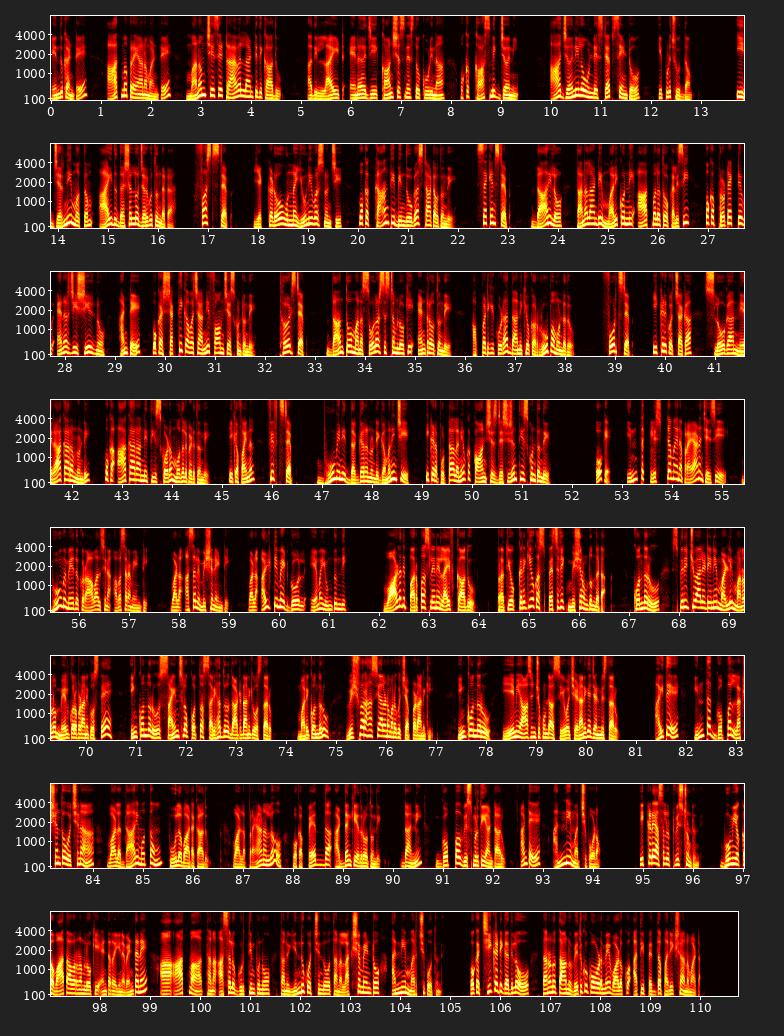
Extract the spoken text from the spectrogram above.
ఎందుకంటే ఆత్మ ప్రయాణం అంటే మనం చేసే ట్రావెల్ లాంటిది కాదు. అది లైట్ ఎనర్జీ కాన్షియస్నెస్తో కూడిన ఒక కాస్మిక్ జర్నీ. ఆ జర్నీలో ఉండే స్టెప్స్ ఏంటో ఇప్పుడు చూద్దాం. ఈ జర్నీ మొత్తం ఐదు దశల్లో జరుగుతుందట. ఫస్ట్ స్టెప్ ఎక్కడో ఉన్న యూనివర్స్ నుంచి ఒక కాంతి బిందువుగా స్టార్ట్ అవుతుంది. సెకండ్ స్టెప్ దారిలో తనలాంటి మరికొన్ని ఆత్మలతో కలిసి ఒక ప్రొటెక్టివ్ ఎనర్జీ షీల్డ్ను అంటే ఒక శక్తి కవచాన్ని ఫామ్ చేసుకుంటుంది. థర్డ్ స్టెప్ దాంతో మన సోలర్ సిస్టంలోకి ఎంటర్ అవుతుంది. అప్పటికి కూడా దానికి ఒక రూపముండదు ఫోర్త్ స్టెప్ ఇక్కడికొచ్చాక స్లోగా నిరాకారం నుండి ఒక ఆకారాన్ని తీసుకోవడం మొదలుపెడుతుంది. ఇక ఫైనల్ ఫిఫ్త్ స్టెప్ భూమిని దగ్గర నుండి గమనించి ఇక్కడ పుట్టాలని ఒక కాన్షియస్ డెసిజన్ తీసుకుంటుంది. ఓకే ఇంత క్లిష్టమైన ప్రయాణం చేసి భూమి మీదకు రావాల్సిన అవసరమేంటి? వాళ్ళ అసలు మిషన్ ఏంటి? వాళ్ళ అల్టిమేట్ గోల్ ఏమై ఉంటుంది? వాళ్ళది పర్పస్ లేని లైఫ్ కాదు. ప్రతి ఒక్కరికీ ఒక స్పెసిఫిక్ మిషన్ ఉంటుందట. కొందరు స్పిరిచువాలిటీని మళ్ళీ మనలో మేల్కొలపడానికొస్తే ఇంకొందరు సైన్స్లో కొత్త సరిహద్దులు దాటడానికి వస్తారు. మరికొందరు విశ్వరహస్యాలను మనకు చెప్పడానికి. ఇంకొందరు ఏమీ ఆశించకుండా సేవ చేయడానికే జన్మిస్తారు. అయితే ఇంత గొప్ప లక్ష్యంతో వచ్చినా వాళ్ళ దారి మొత్తం పూలబాట కాదు. వాళ్ళ ప్రయాణంలో ఒక పెద్ద అడ్డంకి ఎదురవుతుంది. దాన్ని గొప్ప విస్మృతి అంటారు. అంటే అన్నీ మర్చిపోవడం. ఇక్కడే అసలు ట్విస్ట్ ఉంటుంది. భూమి యొక్క వాతావరణంలోకి ఎంటర్ అయిన వెంటనే ఆ ఆత్మ తన అసలు గుర్తింపునో తను ఎందుకొచ్చిందో తన లక్ష్యమేంటో అన్నీ మర్చిపోతుంది. ఒక చీకటి గదిలో తనను తాను వెతుకుకోవడమే వాళ్ళకు అతి పెద్ద పరీక్ష అన్నమాట.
